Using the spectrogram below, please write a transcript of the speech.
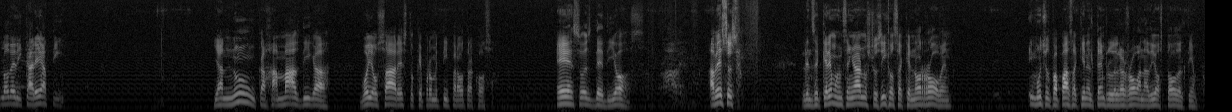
lo dedicaré a ti. Ya nunca jamás diga, voy a usar esto que prometí para otra cosa. Eso es de Dios. A veces queremos enseñar a nuestros hijos a que no roben y muchos papás aquí en el templo le roban a Dios todo el tiempo.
